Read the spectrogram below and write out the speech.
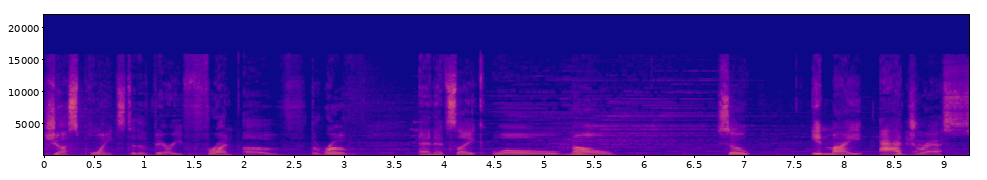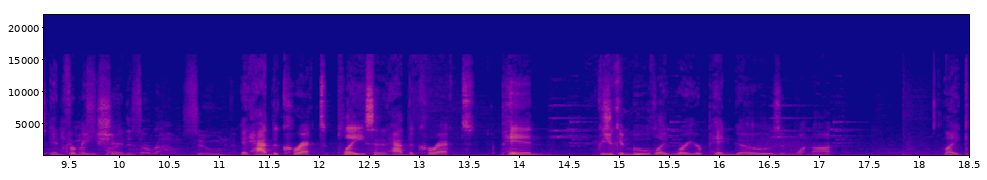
just points to the very front of the road. And it's like, well, no. So in my address information, turn this around soon. it had the correct place and it had the correct pin because you can move like where your pin goes and whatnot like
